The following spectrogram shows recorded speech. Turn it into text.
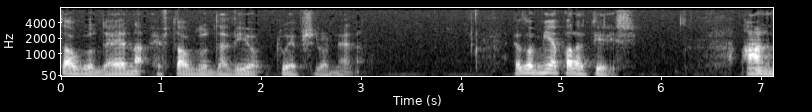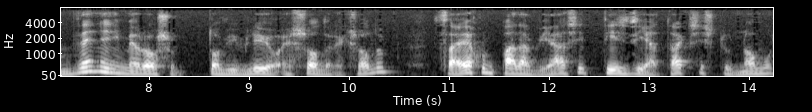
781-782 του ε1. Εδώ μία παρατήρηση. Αν δεν ενημερώσουν το βιβλίο εσόδων-εξόδων, θα έχουν παραβιάσει τις διατάξεις του νόμου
